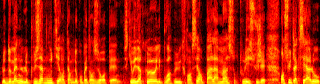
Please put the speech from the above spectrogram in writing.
le domaine le plus abouti en termes de compétences européennes. Ce qui veut dire que les pouvoirs publics français n'ont pas la main sur tous les sujets. Ensuite, l'accès à l'eau.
